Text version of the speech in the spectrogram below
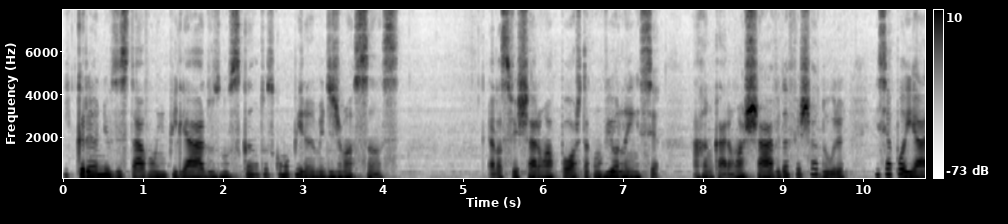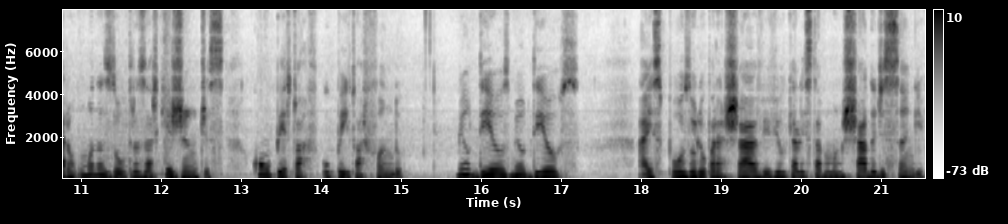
e crânios estavam empilhados nos cantos como pirâmides de maçãs. Elas fecharam a porta com violência, arrancaram a chave da fechadura e se apoiaram uma nas outras arquejantes, com o peito, o peito arfando. Meu Deus, meu Deus! A esposa olhou para a chave e viu que ela estava manchada de sangue.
